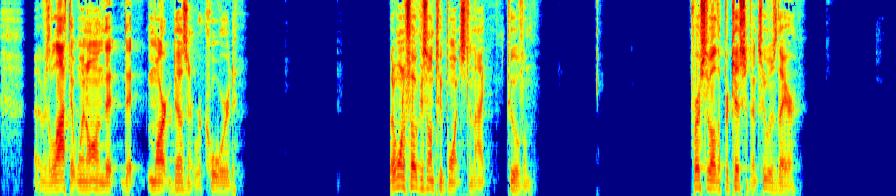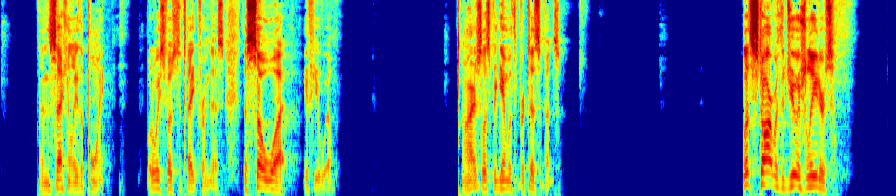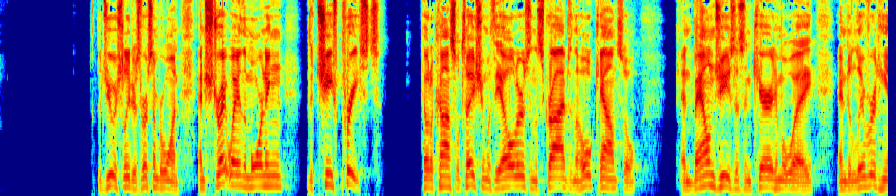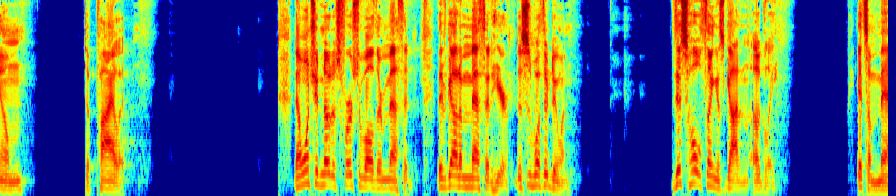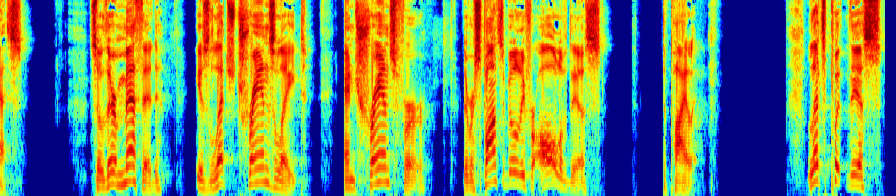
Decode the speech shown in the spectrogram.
Uh, there was a lot that went on that, that Mark doesn't record. But I want to focus on two points tonight, two of them. First of all, the participants, who was there? And secondly, the point. What are we supposed to take from this? The so what, if you will. All right, so let's begin with the participants. Let's start with the Jewish leaders. the Jewish leaders. Verse number one. And straightway in the morning, the chief priests held a consultation with the elders and the scribes and the whole council and bound Jesus and carried him away and delivered him to Pilate. Now, I want you to notice, first of all, their method. They've got a method here. This is what they're doing. This whole thing has gotten ugly, it's a mess. So, their method is let's translate and transfer the responsibility for all of this to Pilate. Let's put this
